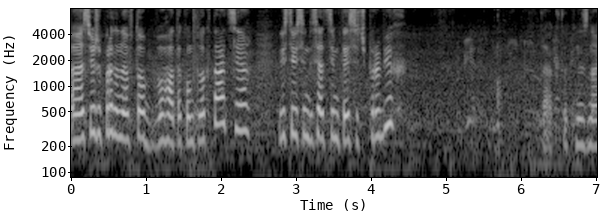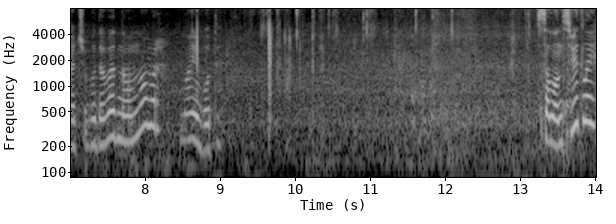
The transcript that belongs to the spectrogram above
Е, Свіжопридане авто, багата комплектація, 287 тисяч пробіг. Так, тут не знаю, чи буде видно вам номер. Має бути. Салон світлий.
